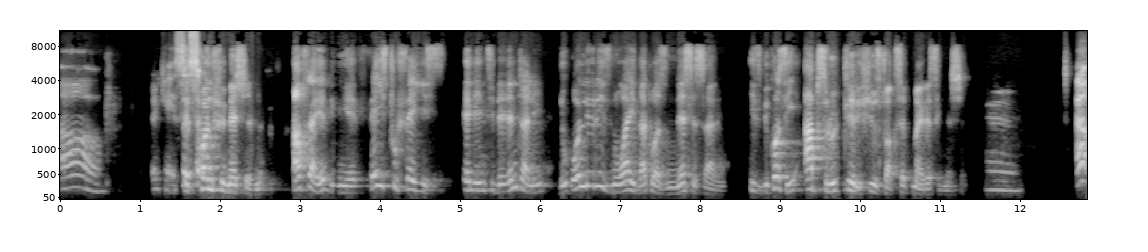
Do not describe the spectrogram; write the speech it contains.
Oh, okay. So, a so confirmation after having a face to face. And incidentally, the only reason why that was necessary is because he absolutely refused to accept my resignation. Mm. I,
